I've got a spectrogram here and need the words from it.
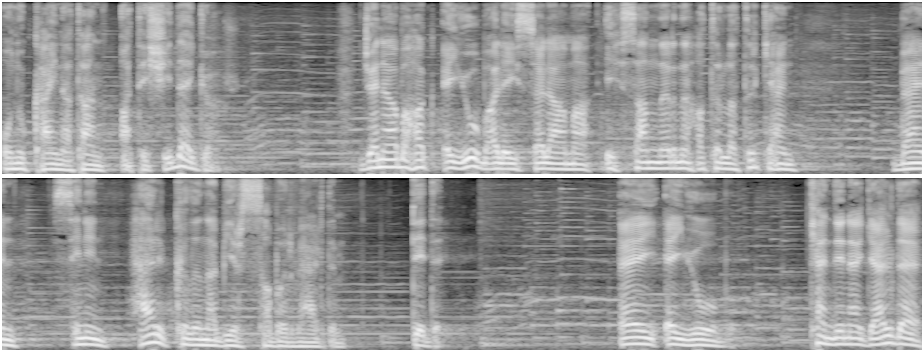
onu kaynatan ateşi de gör. Cenab-ı Hak Eyyub aleyhisselama ihsanlarını hatırlatırken, ben senin her kılına bir sabır verdim, dedi. Ey Eyyub! Kendine gel de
